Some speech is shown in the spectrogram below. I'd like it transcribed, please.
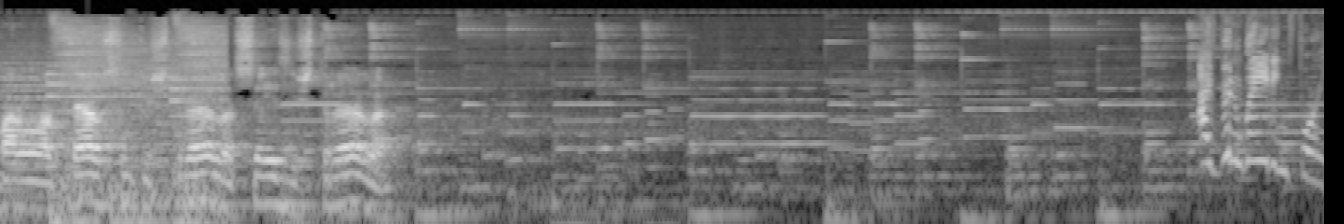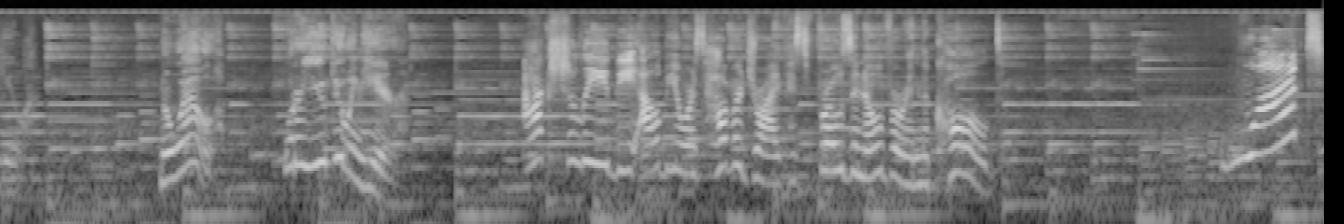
Para o hotel 5 estrelas, 6 estrelas. I've been waiting for you. Noelle, what are you doing here? Actually, the Albiore's hover drive has frozen over in the cold. What?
